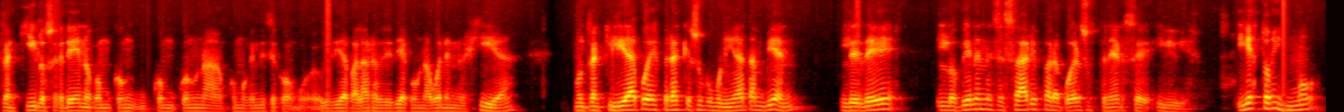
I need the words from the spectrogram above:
tranquilo, sereno, con, con, con, una, como quien dice, con, hoy día palabra hoy día, con una buena energía, con tranquilidad puede esperar que su comunidad también le dé los bienes necesarios para poder sostenerse y vivir. Y esto mismo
